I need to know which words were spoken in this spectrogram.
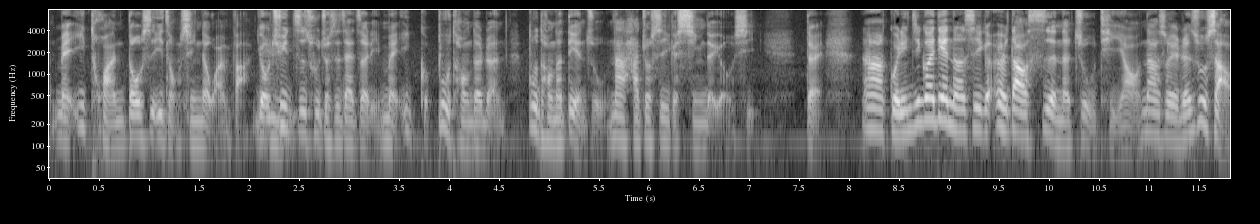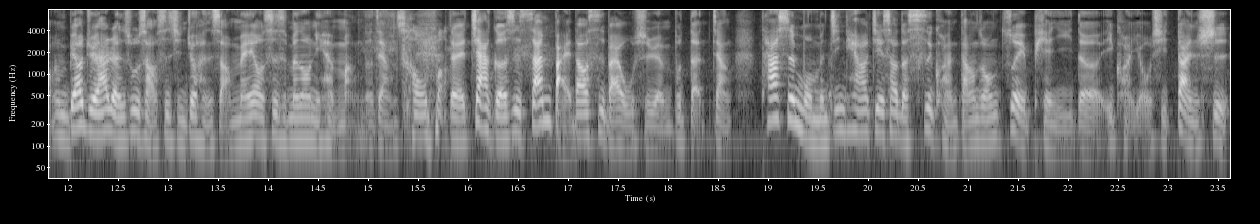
每一团都是一种新的玩法，有趣之处就是在这里，每一个不同的人、不同的店主，那它就是一个新的游戏。对，那鬼灵精怪店呢是一个二到四人的主题哦，那所以人数少，你不要觉得它人数少，事情就很少，没有四十分钟你很忙的这样子。超忙。对，价格是三百到四百五十元不等，这样它是我们今天要介绍的四款当中最便宜的一款游戏，但是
